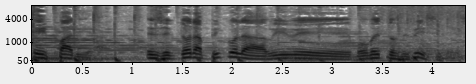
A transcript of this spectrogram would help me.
España. El sector apícola vive momentos difíciles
